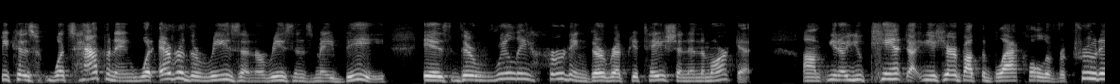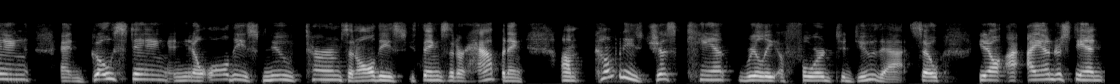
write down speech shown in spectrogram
because what's happening, whatever the reason or reasons may be, is they're really hurting their reputation in the market. Um, you know, you can't, you hear about the black hole of recruiting and ghosting and, you know, all these new terms and all these things that are happening. Um, companies just can't really afford to do that. So, you know, I, I understand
